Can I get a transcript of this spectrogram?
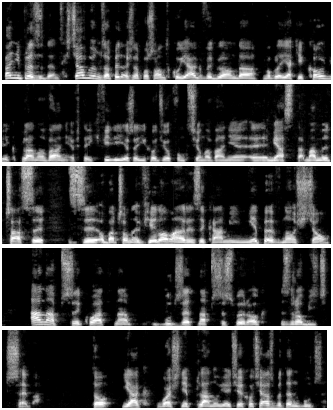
pani prezydent, chciałbym zapytać na początku, jak wygląda w ogóle jakiekolwiek planowanie w tej chwili, jeżeli chodzi o funkcjonowanie e, miasta. Mamy czasy z, obarczone wieloma ryzykami, niepewnością, a na przykład na budżet na przyszły rok zrobić trzeba. To jak właśnie planujecie chociażby ten budżet?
